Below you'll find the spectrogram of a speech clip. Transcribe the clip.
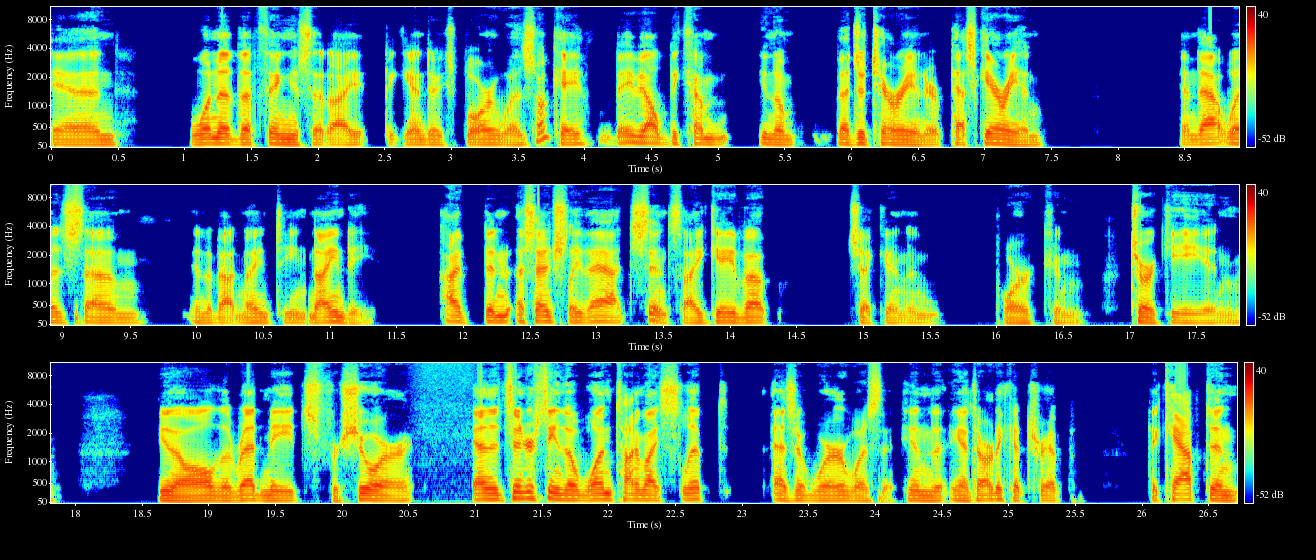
And one of the things that I began to explore was okay, maybe I'll become, you know, vegetarian or pescarian. And that was um, in about 1990. I've been essentially that since I gave up chicken and pork and turkey and you know, all the red meats for sure. And it's interesting, the one time I slipped, as it were, was in the Antarctica trip. The captain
